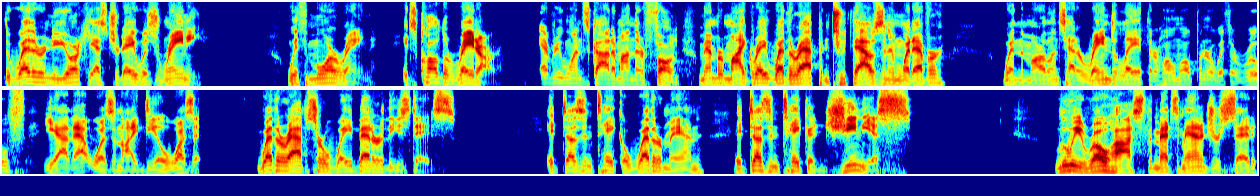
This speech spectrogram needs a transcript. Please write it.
The weather in New York yesterday was rainy with more rain. It's called a radar. Everyone's got them on their phone. Remember my great weather app in 2000 and whatever when the Marlins had a rain delay at their home opener with a roof? Yeah, that wasn't ideal, was it? Weather apps are way better these days. It doesn't take a weatherman it doesn't take a genius. Luis Rojas, the Mets manager, said,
